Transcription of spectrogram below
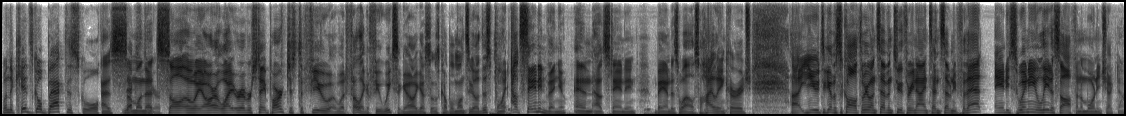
when the kids go back to school. As someone that year. saw OAR at White River State Park just a few, what felt like a few weeks ago, I guess it was a couple months ago at this point, outstanding venue and outstanding band as well. So highly encourage uh, you to give us a call, 317 239 1070 for that. Andy Sweeney, lead us off in a morning check down.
